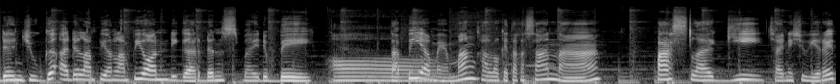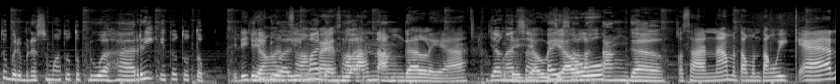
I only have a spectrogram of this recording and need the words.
Dan juga ada lampion-lampion di Gardens by the Bay. Oh. Tapi ya memang kalau kita ke sana pas lagi Chinese New Year itu benar-benar semua tutup dua hari itu tutup. Jadi, Jadi jangan 25 sampai dan salah 26. tanggal ya. Jangan Udah sampai jauh-jauh salah tanggal. ke sana mentang-mentang weekend.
